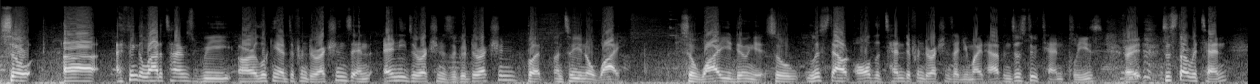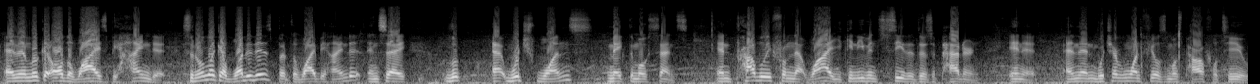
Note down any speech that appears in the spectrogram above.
so uh, I think a lot of times we are looking at different directions, and any direction is a good direction, but until you know why. So why are you doing it? So list out all the 10 different directions that you might have and just do 10 please, right? just start with 10 and then look at all the whys behind it. So don't look at what it is, but the why behind it and say, look at which ones make the most sense. And probably from that why, you can even see that there's a pattern in it. And then whichever one feels most powerful to you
